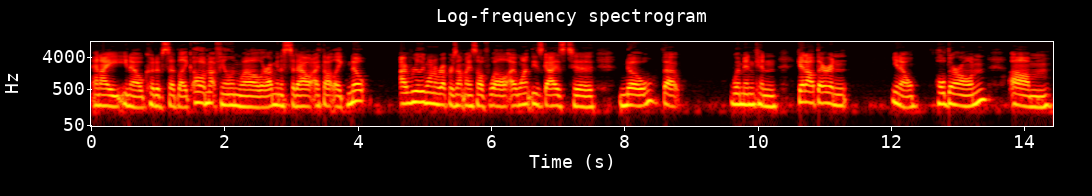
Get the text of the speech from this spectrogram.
and I, you know, could have said like, oh, I'm not feeling well or I'm going to sit out. I thought like, nope, I really want to represent myself well. I want these guys to know that women can get out there and, you know, hold their own. Um,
